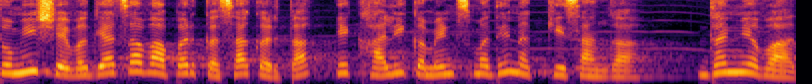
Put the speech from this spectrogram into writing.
तुम्ही शेवग्याचा वापर कसा करता हे खाली कमेंट्समध्ये नक्की सांगा. धन्यवाद.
